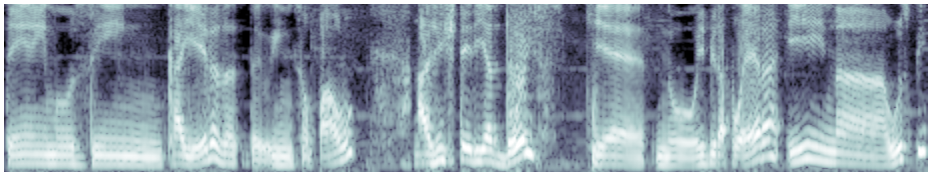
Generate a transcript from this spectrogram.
Temos em Caieiras, em São Paulo. A gente teria dois que é no Ibirapuera e na USP.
